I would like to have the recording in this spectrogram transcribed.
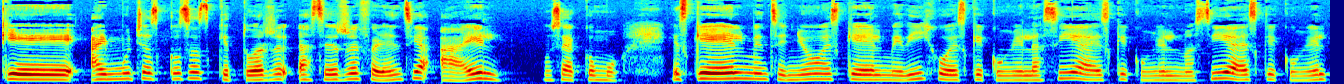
que hay muchas cosas que tú haces referencia a él, o sea, como es que él me enseñó, es que él me dijo, es que con él hacía, es que con él no hacía, es que con él,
